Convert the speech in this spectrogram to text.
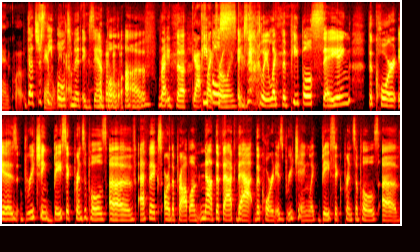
End quote. That's just Sam the Alito. ultimate example of right the Gaslight people trolling. exactly like the people saying the court is breaching basic principles of ethics are the problem, not the fact that the court is breaching like basic principles of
